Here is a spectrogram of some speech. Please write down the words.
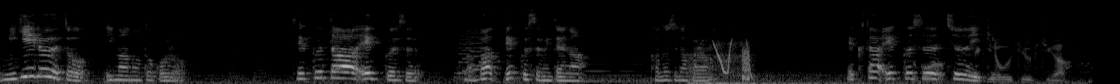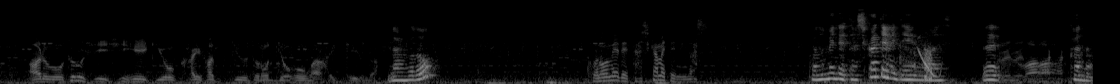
右ルート今のところ。セクター X まあ、バ X みたいな形だから。セクター X 注意。敵の宇宙基地がある恐ろしい新兵器を開発中との情報が入っているが。なるほどこの目で確かめてみます。この目で確かめてみます。え噛ん。だ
